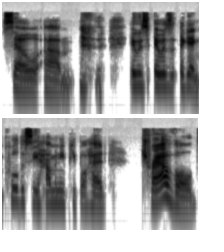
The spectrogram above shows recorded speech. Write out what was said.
So um, it was it was again cool to see how many people had traveled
